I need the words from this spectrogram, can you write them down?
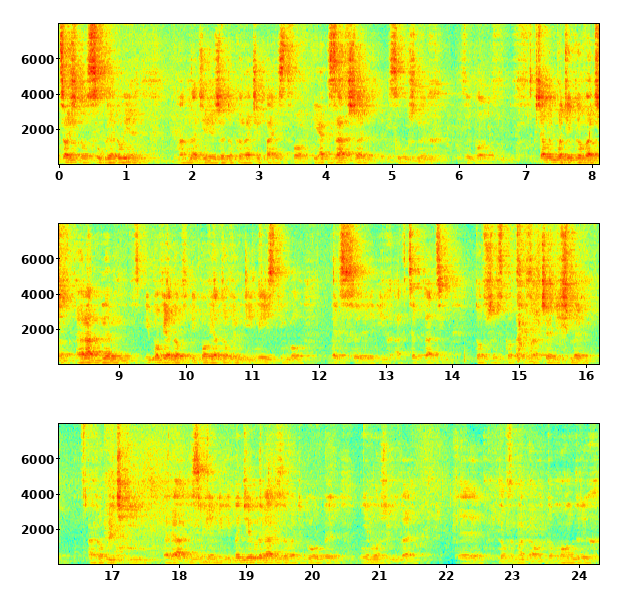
coś to sugeruje. Mam nadzieję, że dokonacie Państwo, jak zawsze, słusznych wyborów. Chciałbym podziękować radnym i, i powiatowym, i miejskim, bo bez y, ich akceptacji to wszystko, co zaczęliśmy robić i realizujemy i będziemy realizować byłoby niemożliwe. E, No, wymagało to mądrych,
